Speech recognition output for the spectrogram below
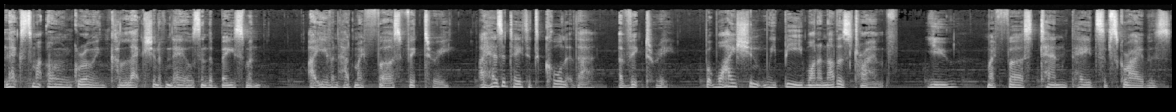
Next to my own growing collection of nails in the basement, I even had my first victory. I hesitated to call it that, a victory. But why shouldn't we be one another's triumph? You, my first 10 paid subscribers,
